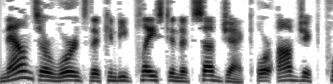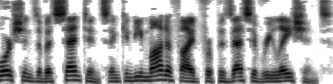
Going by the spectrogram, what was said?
Nouns are words that can be placed in the subject or object portions of a sentence and can be modified for possessive relations.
